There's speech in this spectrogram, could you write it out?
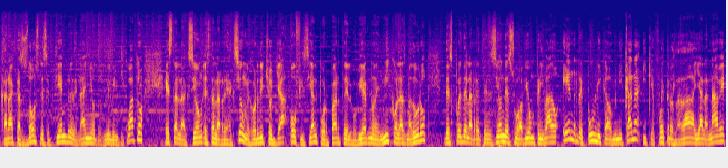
Caracas 2 de septiembre del año 2024. Esta es la acción, esta es la reacción, mejor dicho, ya oficial por parte del gobierno de Nicolás Maduro después de la retención de su avión privado en República Dominicana y que fue trasladada ya la nave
